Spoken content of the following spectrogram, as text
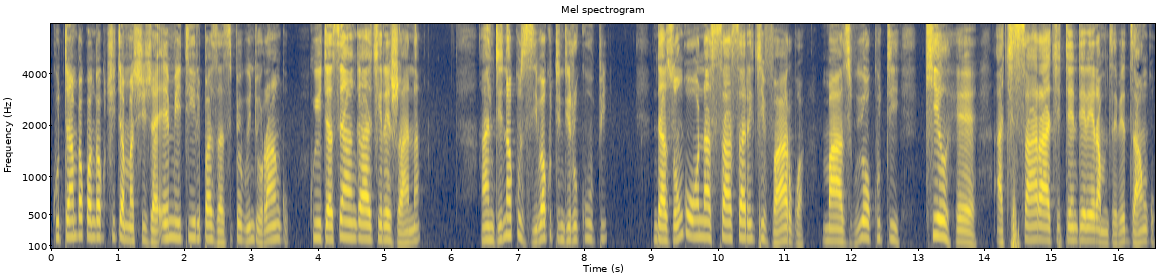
kutamba kwanga kuchiita mashizha emiti iri pazasi pehwindo rangu kuita seanga achirezvana handina kuziva kuti ndiri kupi. Ndazongoona sasa richivharwa mazwi okuti kill her achisara achitenderera munzeve dzangu.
